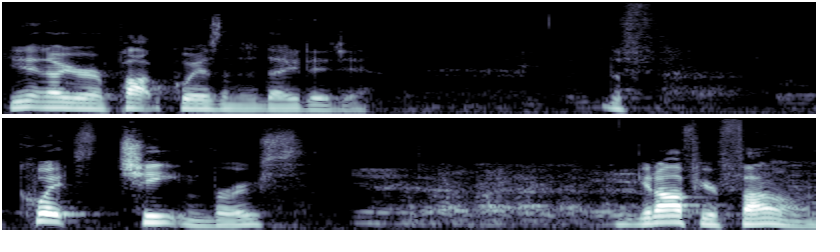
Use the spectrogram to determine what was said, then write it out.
You didn't know you were in pop quizzing today, did you? The f- quit cheating, Bruce. Get off your phone.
